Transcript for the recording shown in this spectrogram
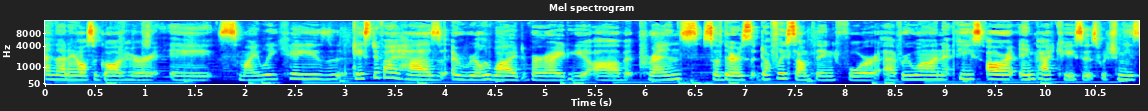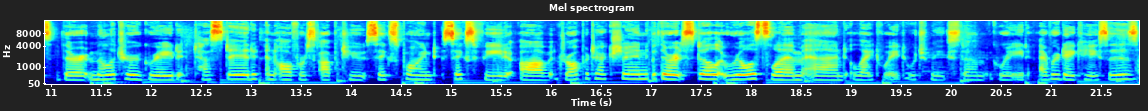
And then I also got her a smiley case. Casetify has a really wide variety of prints, so there's definitely something for everyone. These are impact cases, which means they're military grade tested and offers up to 6.6 .6 feet of drop protection, but they're still real slim and lightweight, which makes them great everyday cases.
